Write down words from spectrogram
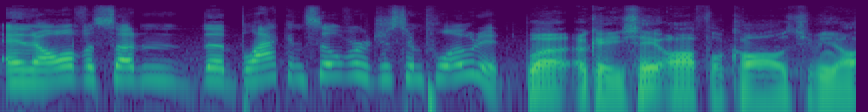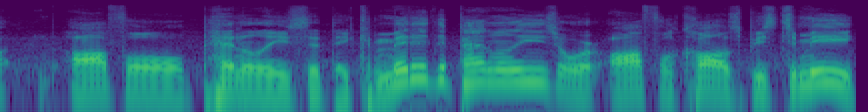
and all of a sudden the black and silver just imploded. Well, okay, you say awful calls. You mean awful penalties that they committed the penalties, or awful calls? Because to me,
